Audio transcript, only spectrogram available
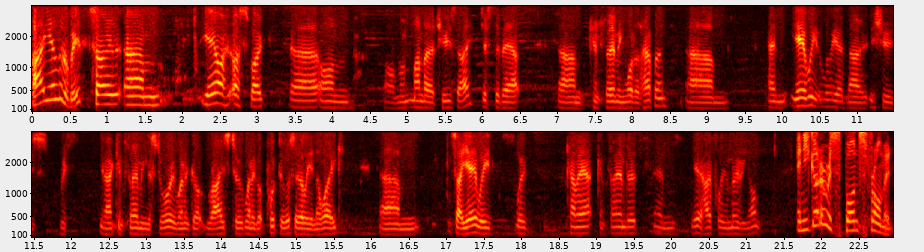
Uh, yeah, a little bit. So, um, yeah, I, I spoke uh, on on Monday or Tuesday just about um, confirming what had happened. Um, and yeah, we, we had no issues with you know confirming the story when it got raised to when it got put to us early in the week. Um, so yeah, we we come out, confirmed it, and yeah, hopefully we're moving on. And you got a response from it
